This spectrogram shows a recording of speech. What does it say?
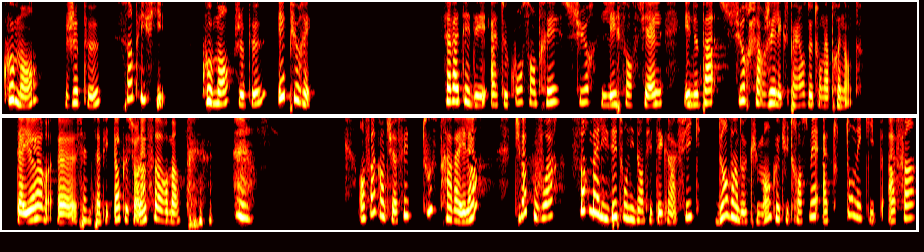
comment je peux simplifier, comment je peux épurer? Ça va t'aider à te concentrer sur l'essentiel et ne pas surcharger l'expérience de ton apprenante. D'ailleurs, euh, ça ne s'applique pas que sur la forme. Hein. enfin, quand tu as fait tout ce travail-là, tu vas pouvoir formaliser ton identité graphique dans un document que tu transmets à toute ton équipe afin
